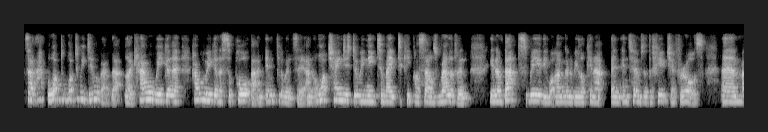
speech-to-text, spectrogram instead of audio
So, what what do we do about that? Like, how are we gonna how are we gonna support that and influence it? And what changes do we need to make to keep ourselves relevant? You know, that's really what I'm going to be looking at in, in terms of the future for us. Um,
